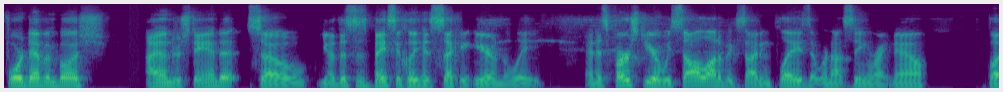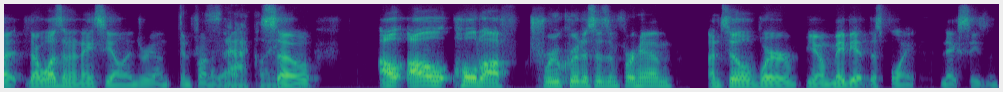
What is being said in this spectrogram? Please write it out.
for Devin Bush, I understand it. So, you know, this is basically his second year in the league. And his first year, we saw a lot of exciting plays that we're not seeing right now but there wasn't an ACL injury on in front of exactly. that. So I'll I'll hold off true criticism for him until we're you know maybe at this point next season.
